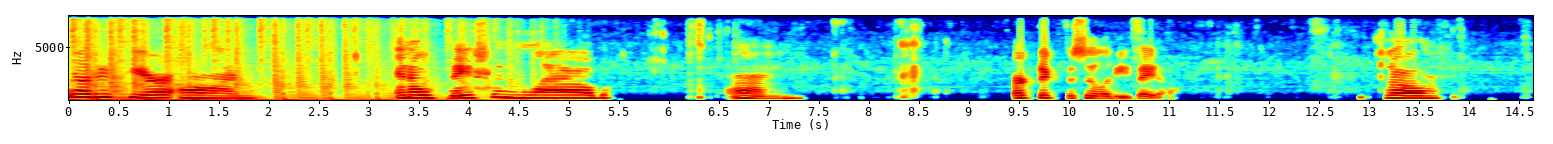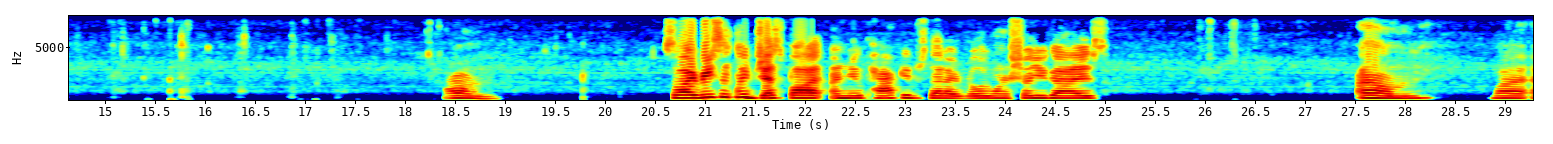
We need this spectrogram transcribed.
we are just here on Innovation Lab, um, Arctic Facility Beta. So, um, so I recently just bought a new package that I really want to show you guys. Um, but,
